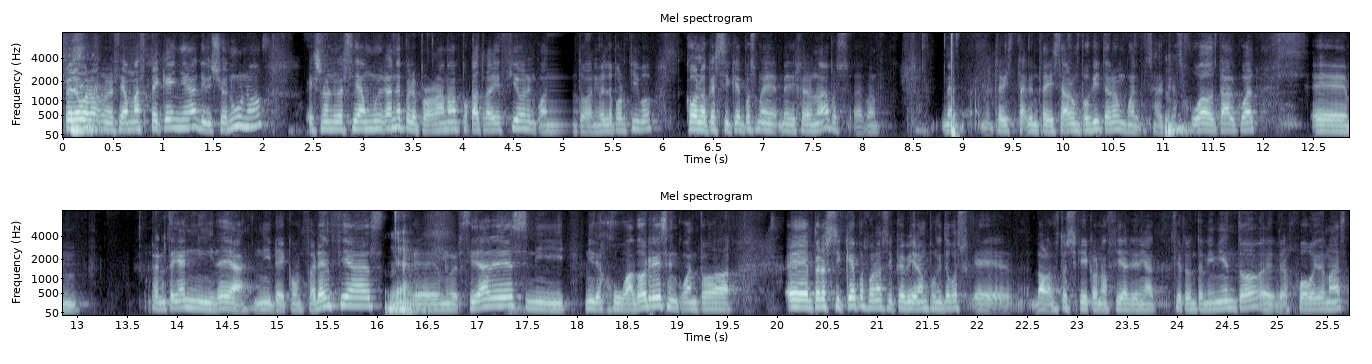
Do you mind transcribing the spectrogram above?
Pero bueno, una universidad más pequeña, División 1, es una universidad muy grande, pero el programa poca tradición en cuanto a nivel deportivo, con lo que sí que pues, me, dijeron, ah, pues, eh, me, entrevistaron, un poquito, ¿no? En cuanto a que has jugado tal cual. Eh, pero no tenían ni idea ni de conferencias, ni de universidades, ni, ni, de jugadores en cuanto a... Eh, pero sí que, pues bueno, sí que vieron un poquito, pues, eh, baloncesto sí que conocía, tenía cierto entendimiento del juego y demás,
